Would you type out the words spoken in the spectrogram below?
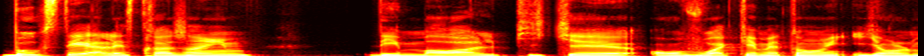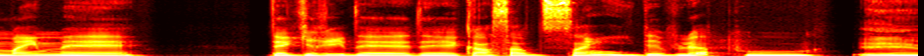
booster à l'estrogène des mâles, puis qu'on voit que, mettons, ils ont le même euh, degré de, de cancer du sein, ils développent ou? Eh,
